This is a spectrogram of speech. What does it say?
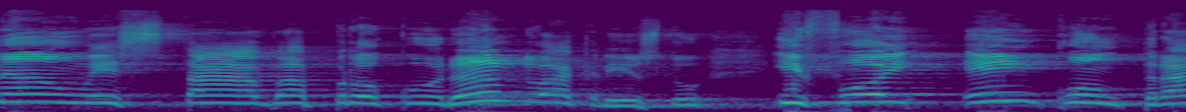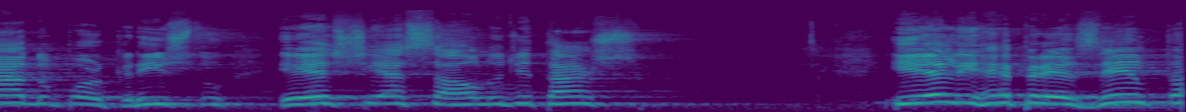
não estava procurando a Cristo e foi encontrado por Cristo, este é Saulo de Tarso. E ele representa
